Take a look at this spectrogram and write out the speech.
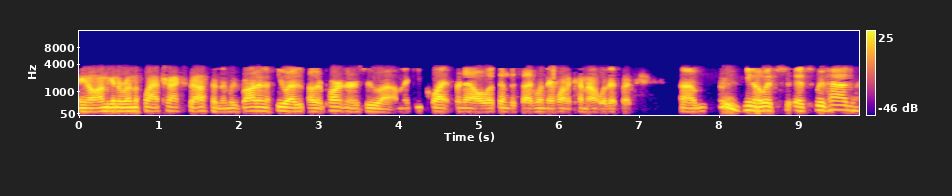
you know I'm going to run the flat track stuff. And then we've brought in a few other partners who uh, I'm going to keep quiet for now. I'll let them decide when they want to come out with it. But um, you know, it's it's we've had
